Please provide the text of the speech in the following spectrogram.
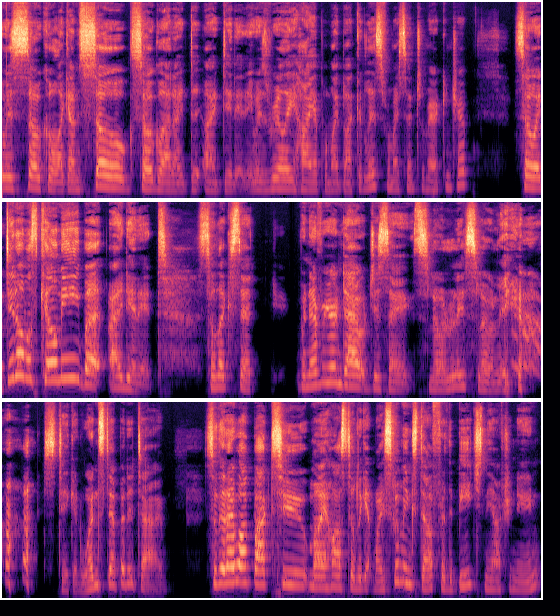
It was so cool. Like, I'm so, so glad I, di- I did it. It was really high up on my bucket list for my Central American trip. So it did almost kill me, but I did it. So, like I said, whenever you're in doubt, just say slowly, slowly. just take it one step at a time. So then I walked back to my hostel to get my swimming stuff for the beach in the afternoon.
